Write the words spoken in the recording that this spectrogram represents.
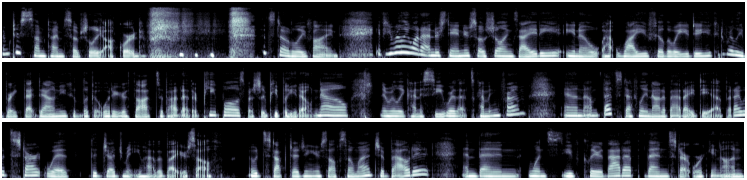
I'm just sometimes socially awkward. totally fine. If you really want to understand your social anxiety, you know, why you feel the way you do, you could really break that down. You could look at what are your thoughts about other people, especially people you don't know, and really kind of see where that's coming from. And um, that's definitely not a bad idea. But I would start with the judgment you have about yourself. I would stop judging yourself so much about it. And then once you've cleared that up, then start working on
